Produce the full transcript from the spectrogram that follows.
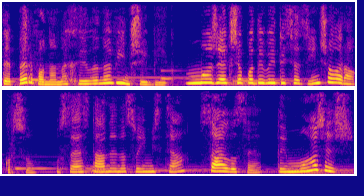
Тепер вона нахилена в інший бік. Може, якщо подивитися з іншого ракурсу, усе стане на свої місця? Сайлусе, ти можеш?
